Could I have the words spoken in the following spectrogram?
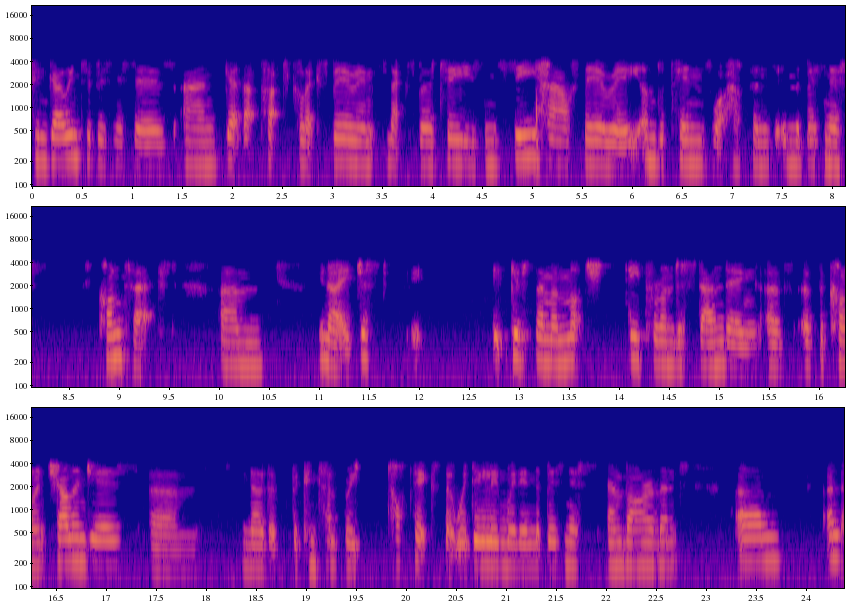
can go into businesses and get that practical experience and expertise and see how theory underpins what happens in the business context, um, you know, it just it, it, gives them a much deeper understanding of, of the current challenges, um, you know, the, the contemporary topics that we're dealing with in the business environment, um, and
